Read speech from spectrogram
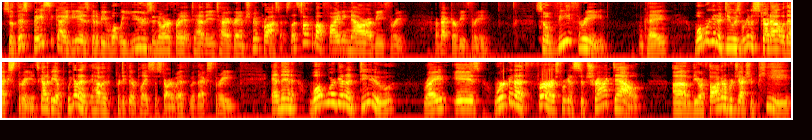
so this basic idea is going to be what we use in order for it to have the entire Gram-Schmidt process. Let's talk about finding now our V3, our vector V3. So V3, okay, what we're going to do is we're going to start out with X3. It's got to be a, we got to have a particular place to start with, with X3. And then what we're going to do, right, is we're going to first, we're going to subtract out um, the orthogonal projection P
